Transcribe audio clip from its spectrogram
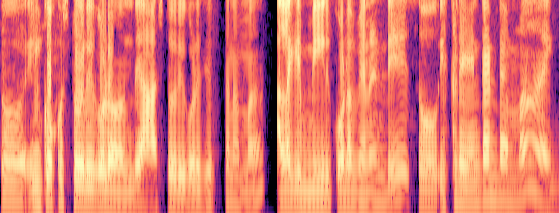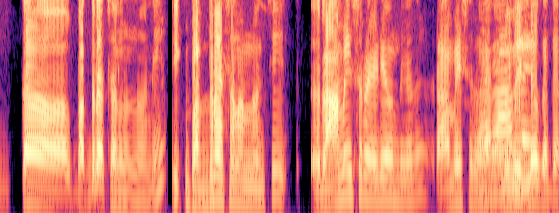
సో ఇంకొక స్టోరీ కూడా ఉంది. ఆ స్టోరీ కూడా చెప్తానమ్మా. అలాగే మీరు కూడా వినండి. సో ఇక్కడ ఏంటంటే అమ్మా ఇంకా భద్రాచలంలోని. భద్రాచలం నుంచి రామేశ్వరం ఐడియా ఉంది కదా? రామేశ్వరం. నువ్వు వెళ్ళావు కదా?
